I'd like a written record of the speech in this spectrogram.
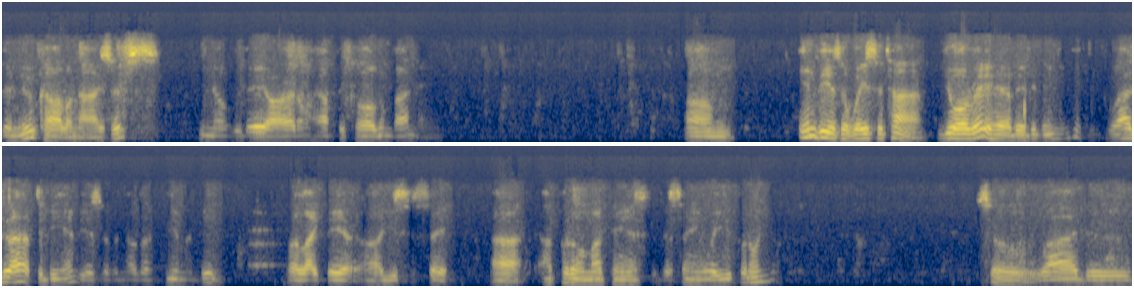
the new colonizers you know who they are. I don't have to call them by name. Um, envy is a waste of time. You already have everything you need. Why do I have to be envious of another human being? Well, like they uh, used to say, uh, I put on my pants the same way you put on yours. So why do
